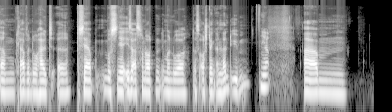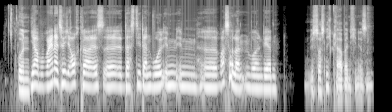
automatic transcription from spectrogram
Ähm, klar, wenn du halt, äh, bisher mussten ja ESA-Astronauten immer nur das Aussteigen an Land üben. Ja. Ähm, und Ja, wobei natürlich auch klar ist, äh, dass die dann wohl im, im äh, Wasser landen wollen werden. ist das nicht klar bei den Chinesen?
